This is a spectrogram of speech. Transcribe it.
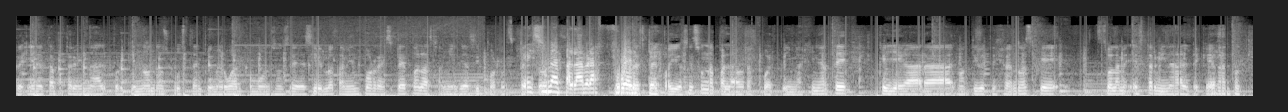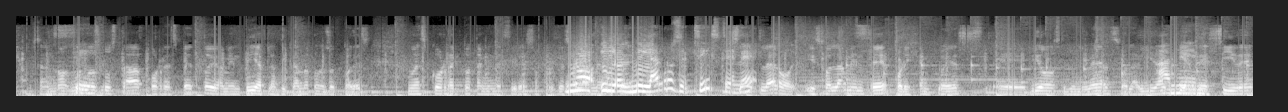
en etapa terminal porque no nos gusta en primer lugar, como sé decirlo, también por respeto a las familias y por respeto. Es una palabra fuerte. respeto a ellos, es una palabra fuerte. Imagínate que llegara contigo y te dijera, no es que solamente es terminal, te queda tanto tiempo. O sea, no, no, nos gustaba por respeto, obviamente, y platicando con los doctores, no es correcto también decir eso. Porque no, y los milagros existen, sí, ¿eh? claro, y solamente, por ejemplo, es eh, Dios, el universo, la vida, quien decide,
